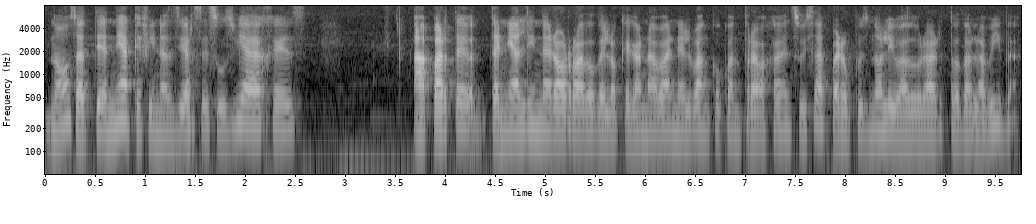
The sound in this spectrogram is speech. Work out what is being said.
¿no? O sea, tenía que financiarse sus viajes. Aparte, tenía el dinero ahorrado de lo que ganaba en el banco cuando trabajaba en Suiza, pero pues no le iba a durar toda la vida.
